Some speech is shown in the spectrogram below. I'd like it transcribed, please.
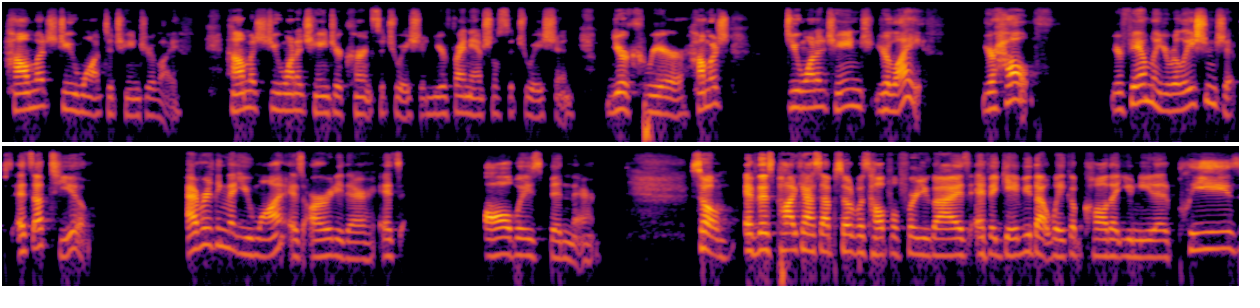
How much do you want to change your life? How much do you want to change your current situation, your financial situation, your career? How much do you want to change your life, your health, your family, your relationships? It's up to you. Everything that you want is already there. It's always been there. So, if this podcast episode was helpful for you guys, if it gave you that wake up call that you needed, please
